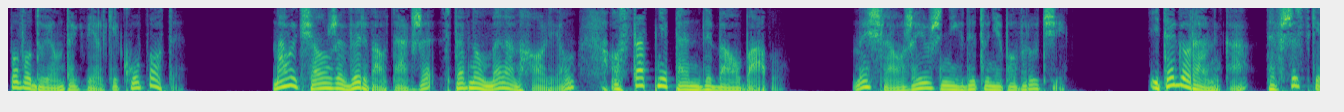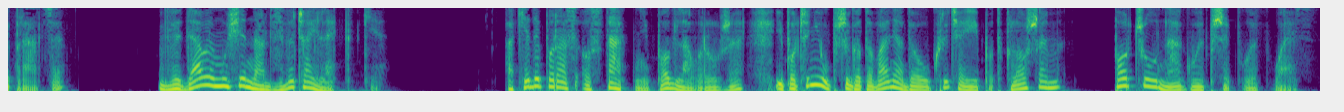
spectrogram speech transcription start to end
powodują tak wielkie kłopoty. Mały książę wyrwał także z pewną melancholią ostatnie pędy baobabu. Myślał, że już nigdy tu nie powróci. I tego ranka te wszystkie prace wydały mu się nadzwyczaj lekkie. A kiedy po raz ostatni podlał różę i poczynił przygotowania do ukrycia jej pod kloszem, poczuł nagły przypływ łez.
